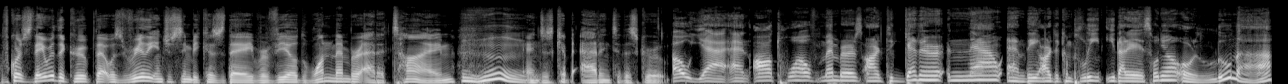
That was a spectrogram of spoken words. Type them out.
Of course, they were the group that that was really interesting because they revealed one member at a time mm-hmm. and just kept adding to this group. Oh yeah, and all 12 members are together now and they are the complete Idare Sonyo or LOONA.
